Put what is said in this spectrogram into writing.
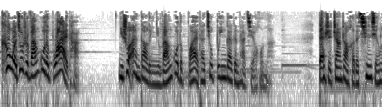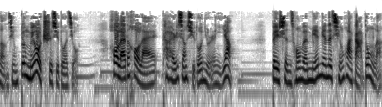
可我就是顽固的不爱他。”你说按道理，你顽固的不爱他，就不应该跟他结婚吗？但是张兆和的清醒冷静并没有持续多久。后来的后来，他还是像许多女人一样，被沈从文绵绵的情话打动了，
